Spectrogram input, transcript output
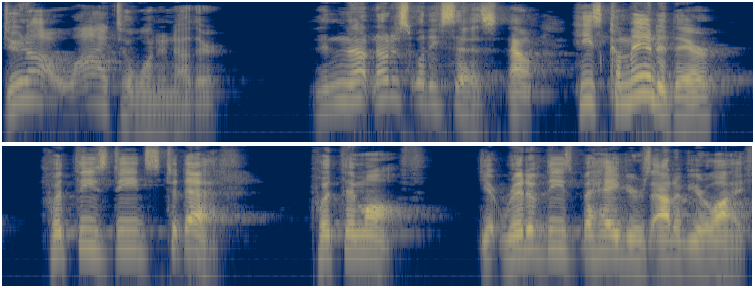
Do not lie to one another Notice what he says. Now, he's commanded there, put these deeds to death. Put them off. Get rid of these behaviors out of your life.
